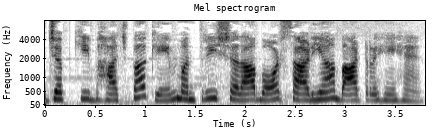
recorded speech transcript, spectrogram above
जबकि भाजपा के मंत्री शराब और साड़ियाँ बांट रहे हैं।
